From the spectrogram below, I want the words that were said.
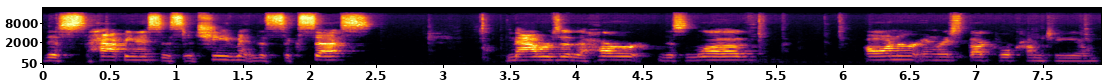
This happiness, this achievement, this success, matters of the heart, this love, honor, and respect will come to you.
